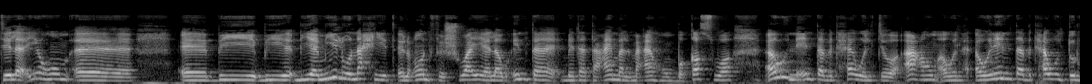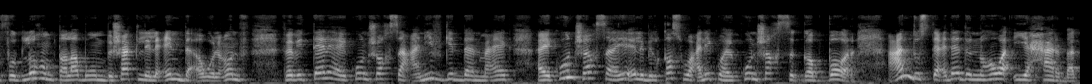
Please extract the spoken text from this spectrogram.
تلاقيهم آه، بي بي بيميلوا ناحية العنف شوية لو انت بتتعامل معاهم بقسوة أو ان انت بتحاول توقعهم أو أو ان انت بتحاول ترفض لهم طلبهم بشكل العند أو العنف. فبالتالي هيكون شخص عنيف جدا معاك هيكون شخص هيقلب القسوة عليك وهيكون شخص جبار عنده استعداد ان هو يحاربك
